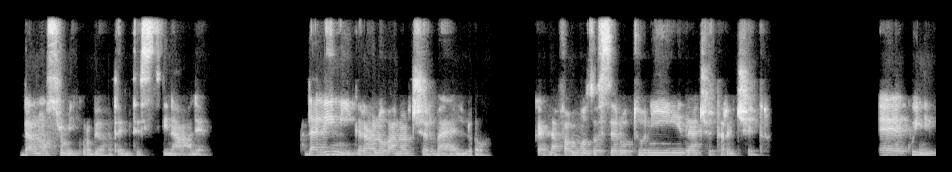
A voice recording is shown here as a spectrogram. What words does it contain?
dal nostro microbiota intestinale. Da lì migrano, vanno al cervello, okay? la famosa serotonina, eccetera, eccetera. E quindi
